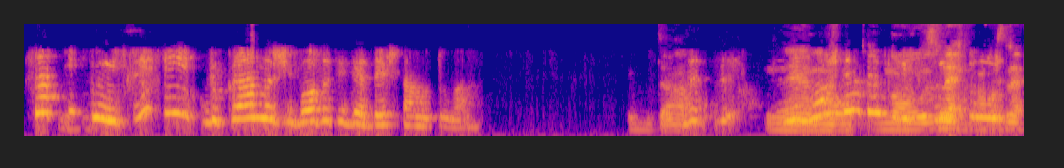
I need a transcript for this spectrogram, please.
Сега ти помисли си до края на живота ти да ядеш само това. Да. Не, не може да много зле, много зле.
